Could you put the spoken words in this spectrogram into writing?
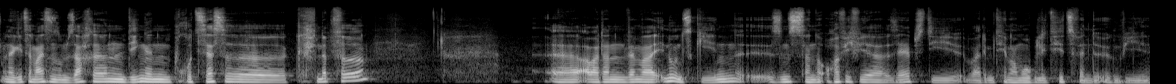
Und da geht es ja meistens um Sachen, Dingen, Prozesse, Knöpfe. Äh, aber dann, wenn wir in uns gehen, sind es dann häufig wir selbst, die bei dem Thema Mobilitätswende irgendwie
